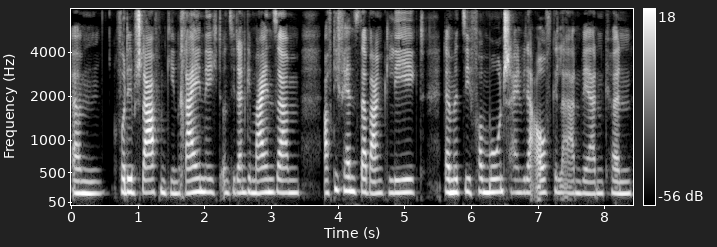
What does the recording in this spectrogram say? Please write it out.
ähm, vor dem Schlafengehen reinigt und sie dann gemeinsam auf die Fensterbank legt, damit sie vom Mondschein wieder aufgeladen werden können.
